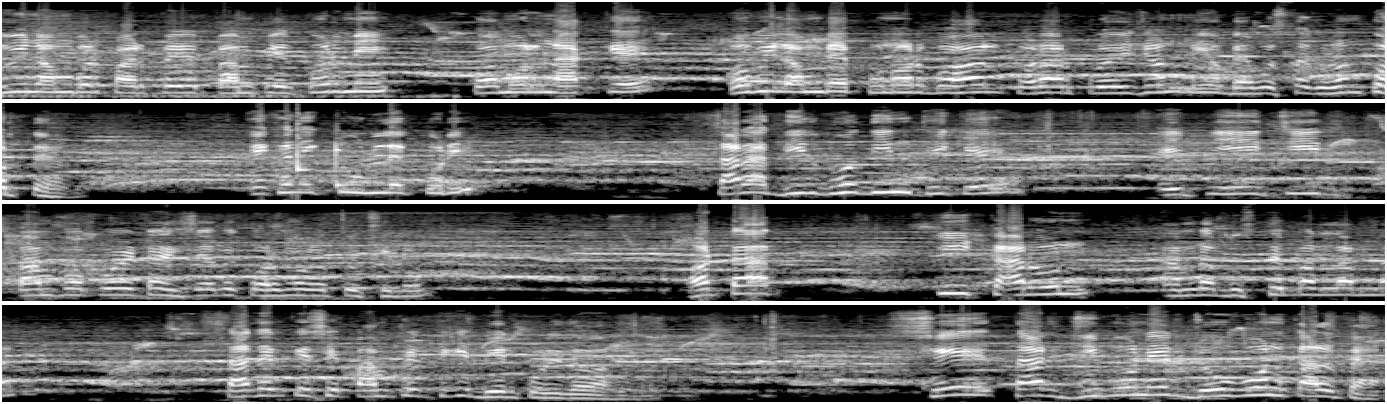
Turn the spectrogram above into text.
দুই নম্বর পাম্পের পাম্পের কর্মী কমল নাগকে অবিলম্বে পুনর্বহাল করার প্রয়োজনীয় ব্যবস্থা গ্রহণ করতে হবে। এখানে একটু উল্লেখ করি, তারা দীর্ঘদিন থেকে এই পিএইচির পাম্প অপারেটর হিসাবে কর্মরত ছিলেন। হঠাৎ কি কারণ আমরা বুঝতে পারলাম না। তাদেরকে সে পাম্পের থেকে বের করে দেওয়া হলো। সে তার জীবনের যৌবনকালটা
